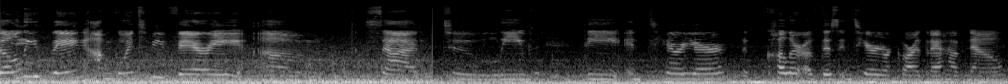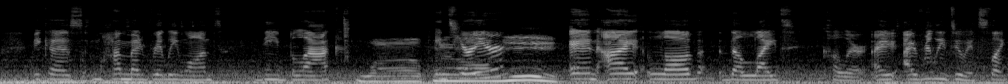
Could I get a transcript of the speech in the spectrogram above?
The only thing I'm going to be very um, sad to leave the interior, the color of this interior car that I have now because Muhammad really wants the black Wow. Interior? and I love the light color. I, I really do. It's like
